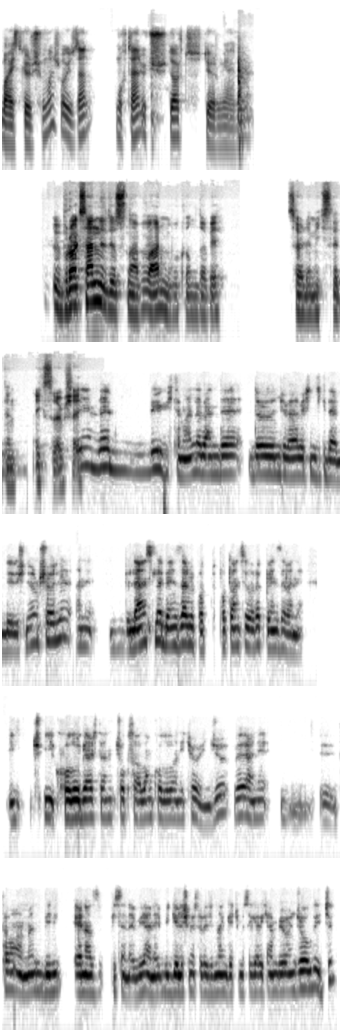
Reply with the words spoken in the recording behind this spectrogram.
bias görüşüm var. O yüzden muhtemelen 3-4 diyorum yani. Burak sen ne diyorsun abi? Var mı bu konuda bir söylemek istediğin ekstra bir şey? Benim de büyük ihtimalle ben de dördüncü veya beşinci gider diye düşünüyorum. Şöyle hani Lens'le benzer bir pot- potansiyel olarak benzer hani kolu gerçekten çok sağlam kolu olan iki oyuncu ve hani e, tamamen bir en az bir sene bir hani bir gelişme sürecinden geçmesi gereken bir oyuncu olduğu için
